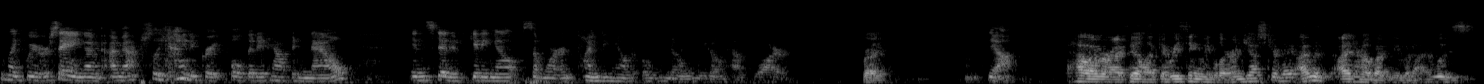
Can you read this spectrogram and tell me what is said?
like we were saying, I'm, I'm actually kind of grateful that it happened now instead of getting out somewhere and finding out, oh no, we don't have water. Right. Yeah. However, I feel like everything we learned yesterday, I was, I don't know about you, but I was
